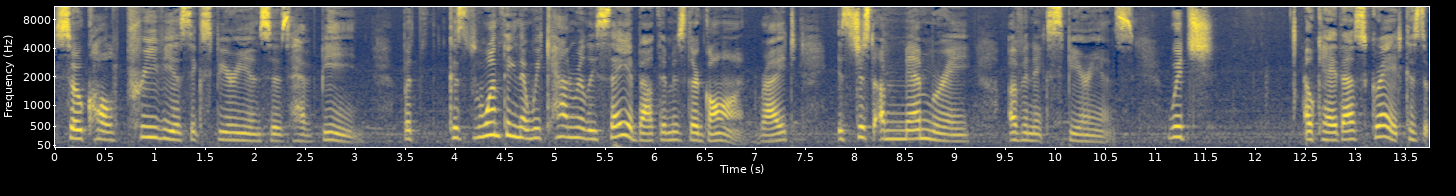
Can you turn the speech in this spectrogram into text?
so called previous experiences have been. But because the one thing that we can really say about them is they're gone, right? It's just a memory of an experience, which, okay, that's great because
